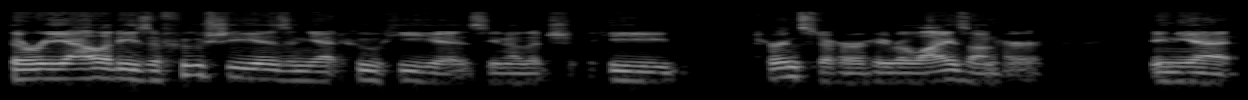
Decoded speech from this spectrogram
the realities of who she is and yet who he is, you know, that she, he turns to her, he relies on her, and yet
